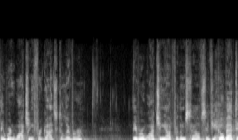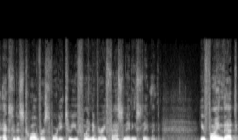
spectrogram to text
They weren't watching for God's deliverer. They were watching out for themselves. If you go back to Exodus 12, verse 42, you find a very fascinating statement you find that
